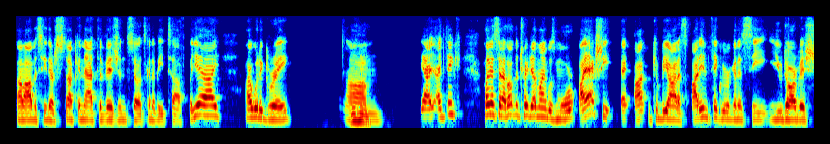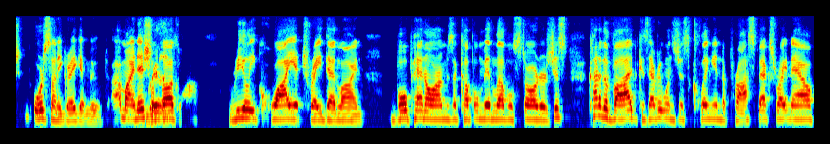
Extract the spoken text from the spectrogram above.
Um, obviously they're stuck in that division, so it's going to be tough. But yeah, I I would agree. Mm-hmm. Um, mm-hmm. Yeah, I, I, think, like I said, I thought the trade deadline was more. I actually, I, I to be honest, I didn't think we were going to see Yu Darvish or Sonny Gray get moved. Uh, my initial really? thoughts were really quiet trade deadline bullpen arms, a couple mid level starters, just kind of the vibe because everyone's just clinging to prospects right now,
